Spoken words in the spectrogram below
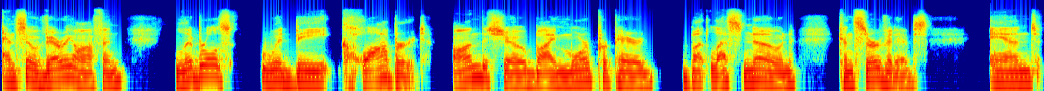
And so very often liberals would be clobbered on the show by more prepared but less known conservatives. And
